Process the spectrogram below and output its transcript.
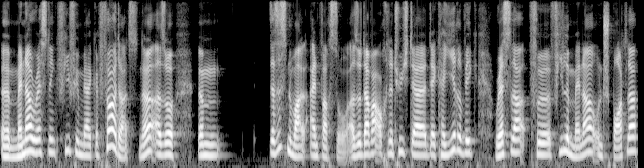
äh, Männerwrestling viel, viel mehr gefördert. Ne? Also, ähm, das ist nun mal einfach so. Also da war auch natürlich der, der Karriereweg Wrestler für viele Männer und Sportler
